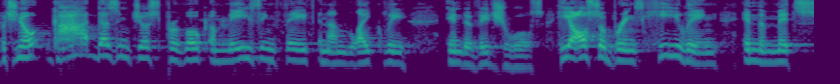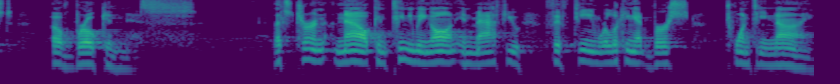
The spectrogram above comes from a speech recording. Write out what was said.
But you know, God doesn't just provoke amazing faith in unlikely individuals, He also brings healing in the midst of brokenness. Let's turn now, continuing on in Matthew 15. We're looking at verse 29.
